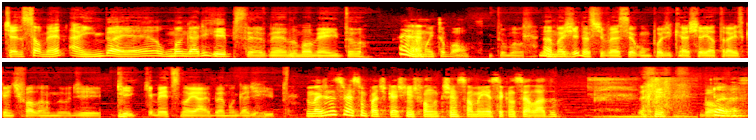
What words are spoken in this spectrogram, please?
Chainsaw Man ainda é um mangá de hipster, né? No momento. É, É, muito bom. Muito bom. Ah, imagina se tivesse algum podcast aí atrás que a gente falando de que Kimetsu no Yaiba é mangá de hipster. imagina se tivesse um podcast que a gente falando que Chainsaw Man ia ser cancelado. Bom, mas-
